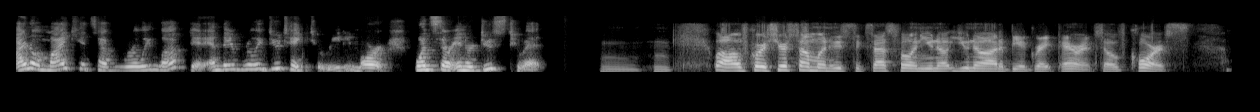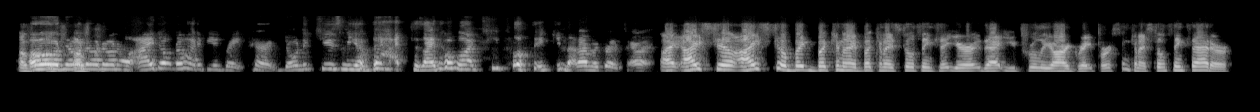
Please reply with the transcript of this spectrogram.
I know my kids have really loved it and they really do take to reading more once they're introduced to it. Mm-hmm. Well, of course, you're someone who's successful and you know you know how to be a great parent. So of course, of, oh of, no of, no no no! I don't know how to be a great parent. Don't accuse me of that because I don't want people thinking that I'm a great parent. I, I still I still but but can I but can I still think that you're that you truly are a great person? Can I still think that or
